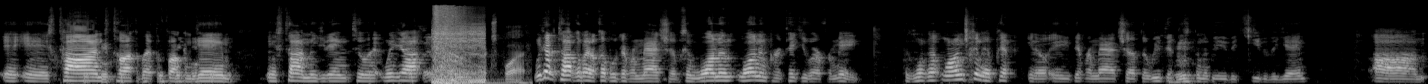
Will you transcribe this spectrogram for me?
It is time to talk about the fucking game. It's time to get into it. We got play. we got to talk about a couple of different matchups, and one in, one in particular for me, because we're, we're just going to pick you know a different matchup that we think is going to be the key to the game. Um,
